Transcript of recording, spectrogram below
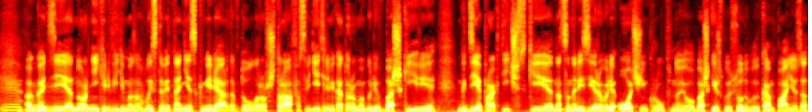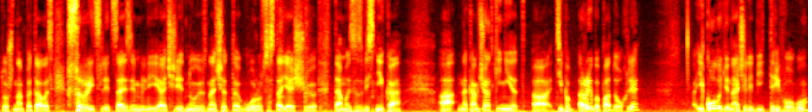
mm-hmm. где Норникель, видимо, выставит на несколько миллиардов долларов штрафа, свидетелями которого мы были в Башкирии, где практически национализировали очень крупную башкирскую содовую компанию за то, что она пыталась срыть с лица земли очередную, значит, гору, состоящую там из известняка. А на Камчатке нет. А, типа рыбы подохли, экологи начали бить тревогу,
